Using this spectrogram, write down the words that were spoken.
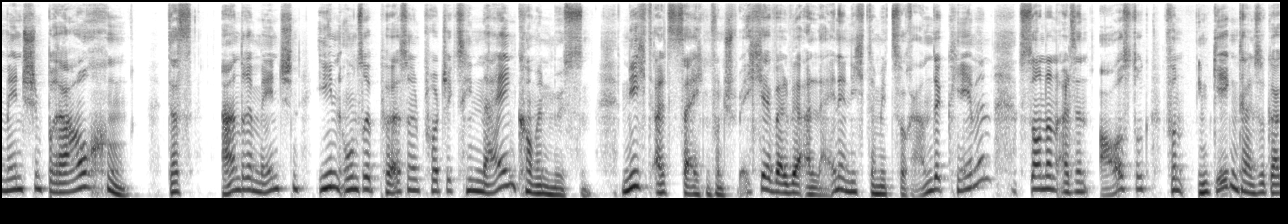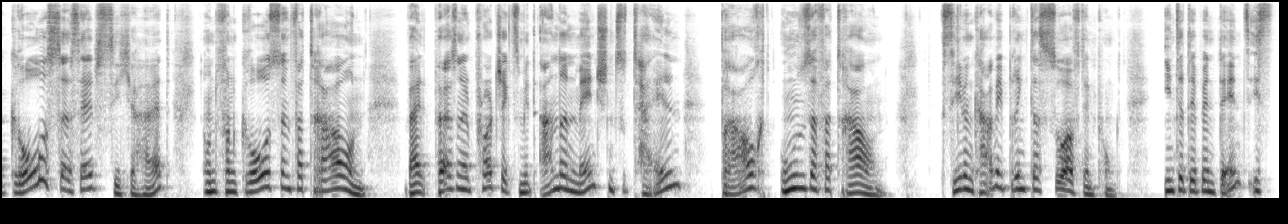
Menschen brauchen, dass andere Menschen in unsere Personal Projects hineinkommen müssen. Nicht als Zeichen von Schwäche, weil wir alleine nicht damit zurande kämen, sondern als ein Ausdruck von im Gegenteil sogar großer Selbstsicherheit und von großem Vertrauen, weil Personal Projects mit anderen Menschen zu teilen, braucht unser Vertrauen. Stephen Covey bringt das so auf den Punkt. Interdependenz ist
